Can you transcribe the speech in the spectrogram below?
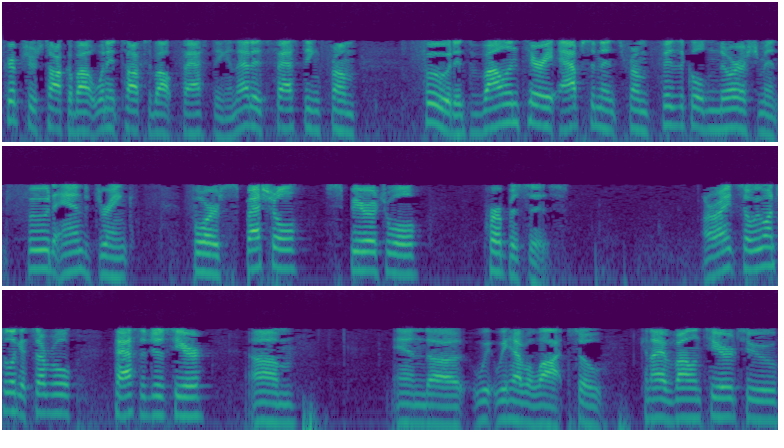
scriptures talk about when it talks about fasting, and that is fasting from food. It's voluntary abstinence from physical nourishment, food and drink, for special spiritual purposes. All right, so we want to look at several passages here, um, and uh, we, we have a lot. So, can I have a volunteer to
